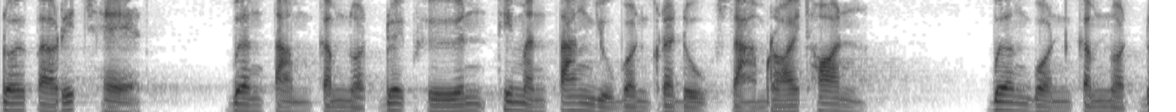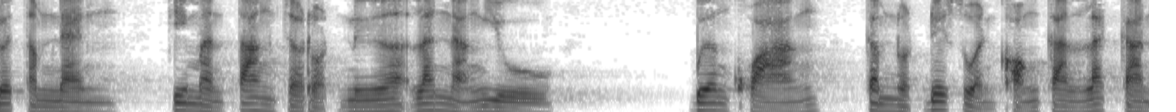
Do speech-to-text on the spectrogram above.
โดยปริเฉดเบื้องต่ำกำหนดด้วยพื้นที่มันตั้งอยู่บนกระดูกสามร้อยท่อน เบื้องบนกำหนดด้วยตำแหน่ง ที่มันตั้งจรดเนื้อและหนังอยู่ เบื้องขวางกำหนดด้วยส่วนของกันและกัน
